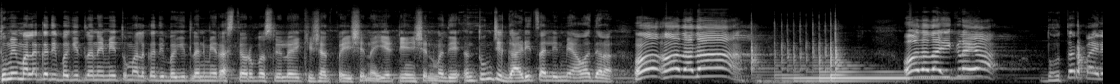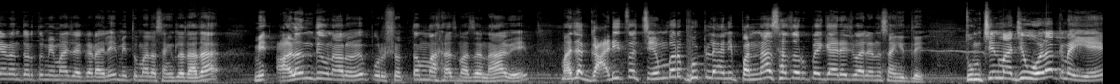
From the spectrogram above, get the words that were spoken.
तुम्ही मला कधी बघितलं नाही. मी तुम्हाला कधी बघितलं नाही. मी रस्त्यावर बसलेलो आहे. खिशात पैसे नाही आहे टेन्शनमध्ये. आणि तुमची गाडी चालली मी आवाज द्याला ओ ओ दादा! धोतर पाहिल्यानंतर तुम्ही माझ्याकडे आले. मी तुम्हाला सांगितलं दादा मी आळंद देऊन आलो आहे पुरुषोत्तम महाराज माझं नाव आहे. माझ्या गाडीचं चेंबर फुटलं आणि पन्नास हजार रुपये गॅरेजवाल्यानं सांगितले. तुमची माझी ओळख नाही आहे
